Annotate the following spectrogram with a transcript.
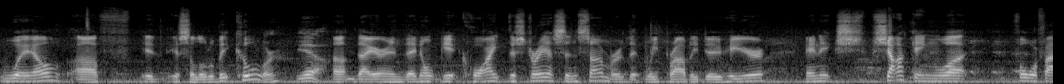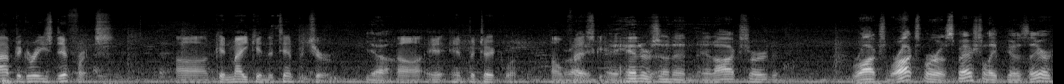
Well, uh, it, it's a little bit cooler Yeah. up there, and they don't get quite the stress in summer that we probably do here. And it's sh- shocking what four or five degrees difference uh, can make in the temperature, yeah. uh, in, in particular on Right. fescue. Henderson and, and Oxford and Rox, Roxboro especially because they're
